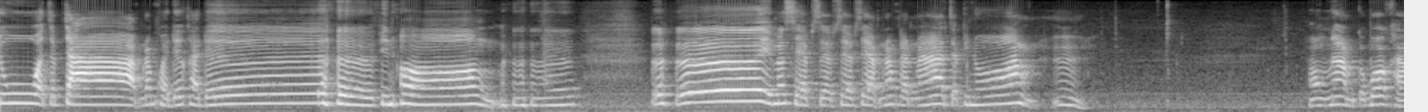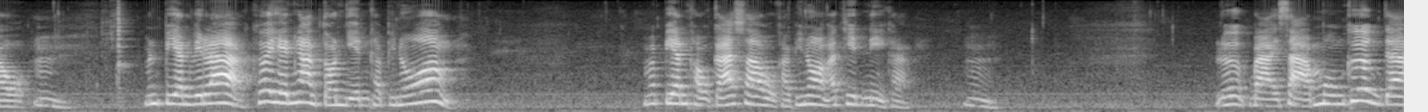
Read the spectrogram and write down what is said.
จูดจับจาบน้ำข่อยเด้อค่ะเด้อพี่น้องเอ้ยมาแสบแสบแสบแสบน้ำกันมาจ้ะพี่น้อง อืม ห้องน้ำก็บ่เขาอืมมันเปลี่ยนเวลา เคยเห็นงานตอนเย็นค่ะพี่น้อง มาเปลี่ยนเขากาเศร้าค่ะ พี่น้องอาทิตย์นี้ค่ะ อืมเลิกบ่ายสามโมงครึ่งจ้า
